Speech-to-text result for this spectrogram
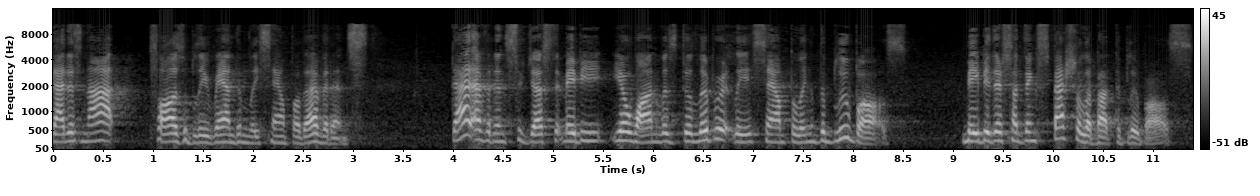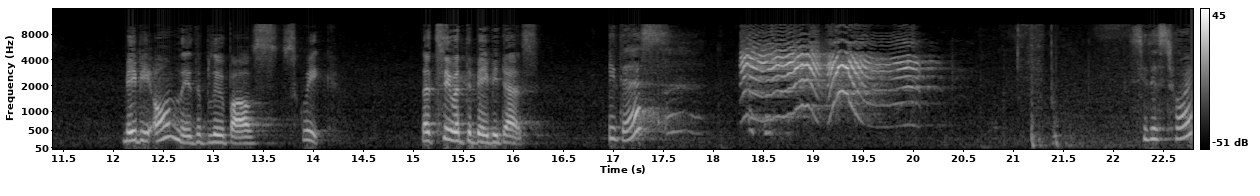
That is not plausibly randomly sampled evidence. That evidence suggests that maybe Hyowon was deliberately sampling the blue balls. Maybe there's something special about the blue balls. Maybe only the blue balls squeak. Let's see what the baby does. See this? See this toy?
